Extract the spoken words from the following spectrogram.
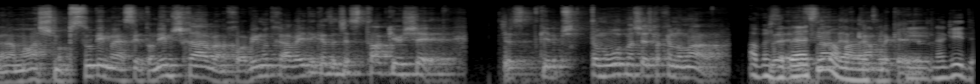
ממש מבסוטים מהסרטונים שלך ואנחנו אוהבים אותך והייתי כזה just talk your shit, just כאילו פשוט תאמרו את מה שיש לכם לומר. אבל זה בעייתי לומר את זה, כי נגיד,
